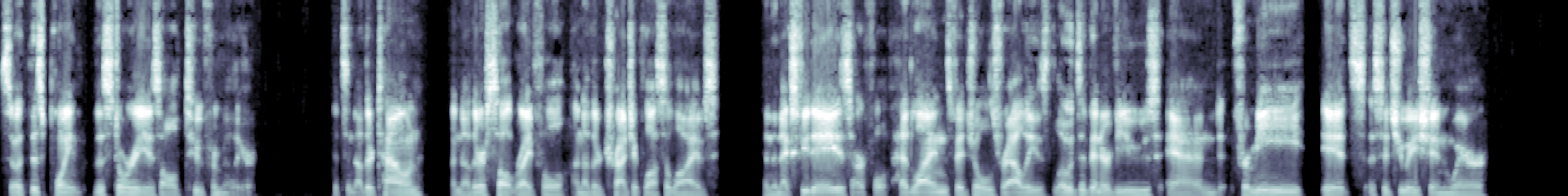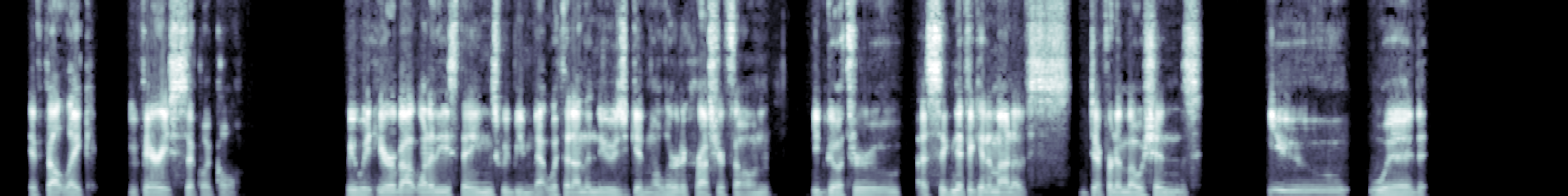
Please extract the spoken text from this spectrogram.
So at this point, the story is all too familiar. It's another town, another assault rifle, another tragic loss of lives. And the next few days are full of headlines, vigils, rallies, loads of interviews. And for me, it's a situation where it felt like very cyclical. We would hear about one of these things, we'd be met with it on the news, you get an alert across your phone, you'd go through a significant amount of different emotions. You would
